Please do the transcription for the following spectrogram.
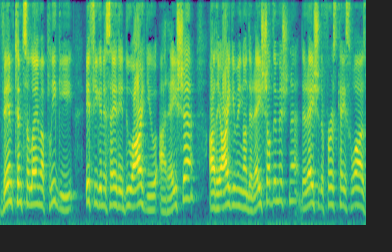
Vim if you're going to say they do argue, areisha, are they arguing on the reisha of the Mishnah? The reisha, the first case was,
